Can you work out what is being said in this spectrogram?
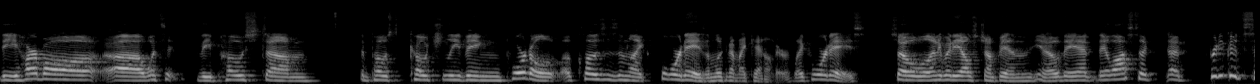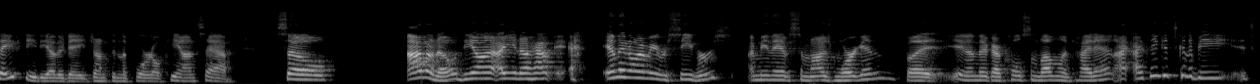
the Harbaugh, uh, what's it? The post, um, the post coach leaving portal uh, closes in like four days. I'm looking at my calendar, like four days. So will anybody else jump in? You know, they had they lost a, a pretty good safety the other day, jumped in the portal, Keon Sabb. So I don't know. Dion, I, you know, have and they don't have any receivers. I mean, they have Semaj Morgan, but you know, they've got Colston Loveland tight end. I, I think it's gonna be it's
